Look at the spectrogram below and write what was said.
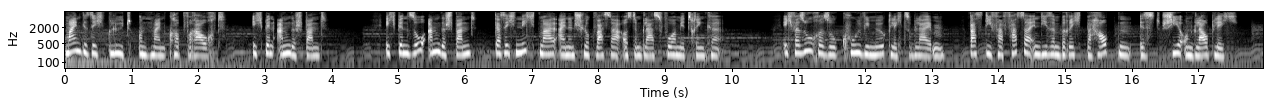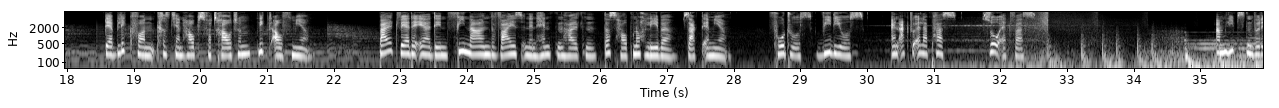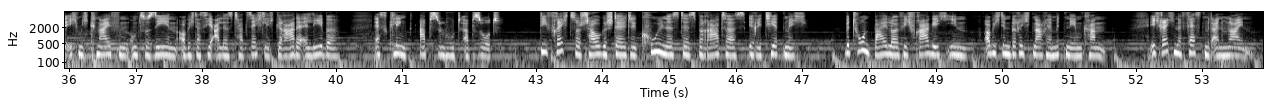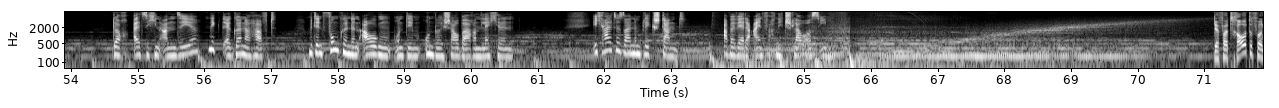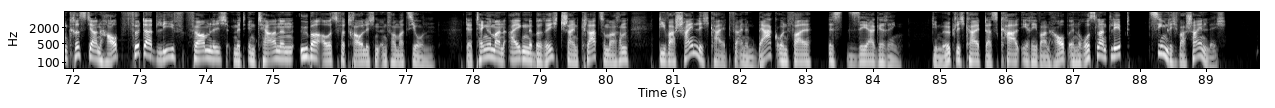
Mein Gesicht glüht und mein Kopf raucht. Ich bin angespannt. Ich bin so angespannt, dass ich nicht mal einen Schluck Wasser aus dem Glas vor mir trinke. Ich versuche so cool wie möglich zu bleiben. Was die Verfasser in diesem Bericht behaupten, ist schier unglaublich. Der Blick von Christian Haupts Vertrautem liegt auf mir. Bald werde er den finalen Beweis in den Händen halten, dass Haupt noch lebe, sagt er mir. Fotos, Videos, ein aktueller Pass, so etwas. Am liebsten würde ich mich kneifen, um zu sehen, ob ich das hier alles tatsächlich gerade erlebe. Es klingt absolut absurd. Die frech zur Schau gestellte Coolness des Beraters irritiert mich. Betont beiläufig frage ich ihn, ob ich den Bericht nachher mitnehmen kann. Ich rechne fest mit einem Nein. Doch als ich ihn ansehe, nickt er gönnerhaft, mit den funkelnden Augen und dem undurchschaubaren Lächeln. Ich halte seinem Blick stand, aber werde einfach nicht schlau aus ihm. Der Vertraute von Christian Haupt füttert Lief förmlich mit internen, überaus vertraulichen Informationen. Der Tengelmann eigene Bericht scheint klarzumachen, die Wahrscheinlichkeit für einen Bergunfall ist sehr gering. Die Möglichkeit, dass Karl Erivan Haupt in Russland lebt, ziemlich wahrscheinlich.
